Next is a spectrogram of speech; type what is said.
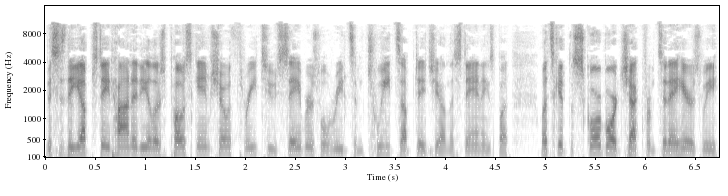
This is the Upstate Honda Dealers post-game show. 3-2 Sabres. We'll read some tweets, update you on the standings, but let's get the scoreboard check from today here as we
